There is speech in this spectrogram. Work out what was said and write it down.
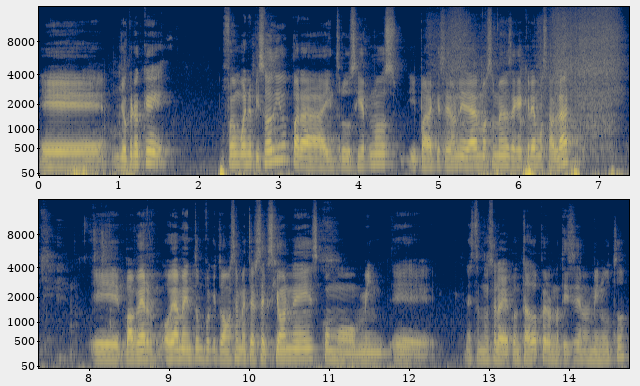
Eh, yo creo que fue un buen episodio para introducirnos y para que se den una idea más o menos de qué queremos hablar. Eh, va a haber, obviamente, un poquito, vamos a meter secciones como... min- eh, esto no se lo había contado, pero noticias en un minuto.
